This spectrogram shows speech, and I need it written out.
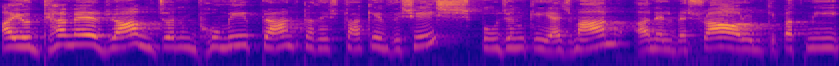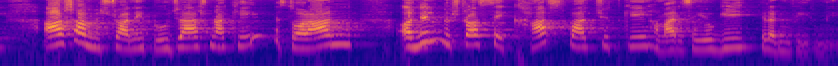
अयोध्या में राम जन्मभूमि प्राण प्रतिष्ठा के विशेष पूजन के यजमान अनिल मिश्रा और उनकी पत्नी आशा मिश्रा ने पूजा अर्चना की। इस दौरान अनिल मिश्रा से खास बातचीत की हमारे सहयोगी रणवीर ने।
